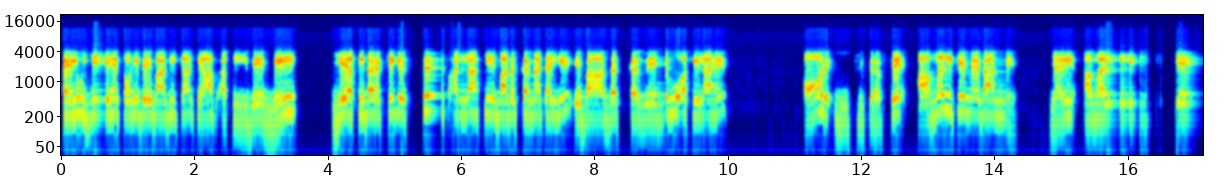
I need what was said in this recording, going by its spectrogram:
पहलू ये है तोहिद इबादी का कि आप अकीदे में ये अकीदा रखें कि सिर्फ़ अल्लाह की इबादत करना चाहिए, इबादत करने में वो अकेला है। और दूसरी तरफ़ से अमल के मैदान में, यानी अमल के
